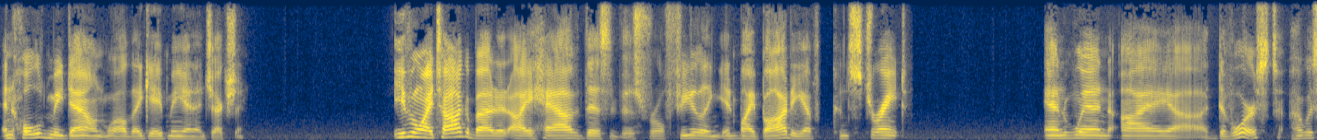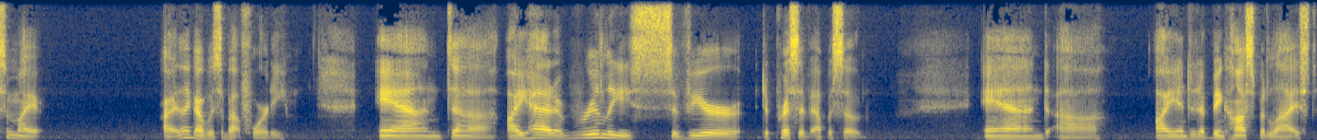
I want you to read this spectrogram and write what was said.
and hold me down while they gave me an injection even when I talk about it, I have this visceral feeling in my body of constraint. And when I uh, divorced, I was in my, I think I was about 40. And uh, I had a really severe depressive episode. And uh, I ended up being hospitalized.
